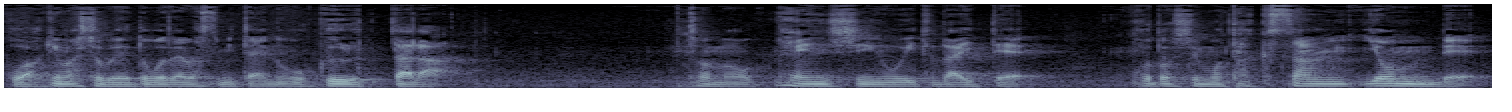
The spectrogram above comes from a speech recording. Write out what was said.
こう「明けましておめでとうございます」みたいのを送ったらその返信をいただいて今年もたくさん読んで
